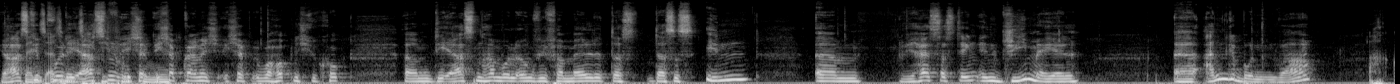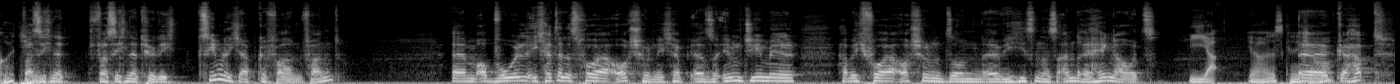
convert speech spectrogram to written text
Ja, es Wenn's- gibt also wohl die ersten. Ich, ich habe gar nicht, ich habe überhaupt nicht geguckt. Ähm, die ersten haben wohl irgendwie vermeldet, dass, dass es in, ähm, wie heißt das Ding, in Gmail äh, angebunden war. Ach Gott. Was ich, was ich natürlich ziemlich abgefahren fand. Ähm, obwohl ich hatte das vorher auch schon. Ich habe also im Gmail habe ich vorher auch schon so ein, äh, wie hießen das andere, Hangouts. Ja, ja, das kenne ich äh, auch. Gehabt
